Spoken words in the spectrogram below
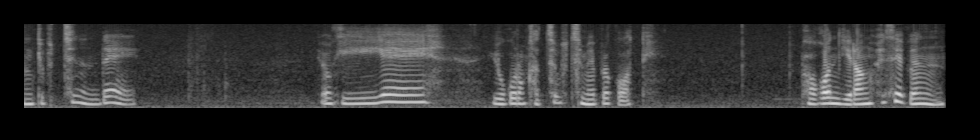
이렇게 붙이는데 여기에 요거랑 같이 붙이면 예쁠 것 같아. 버건디랑 회색은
